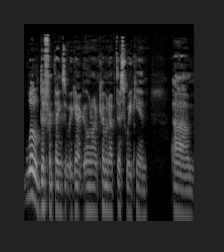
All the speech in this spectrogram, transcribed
little different things that we got going on coming up this weekend. Um,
